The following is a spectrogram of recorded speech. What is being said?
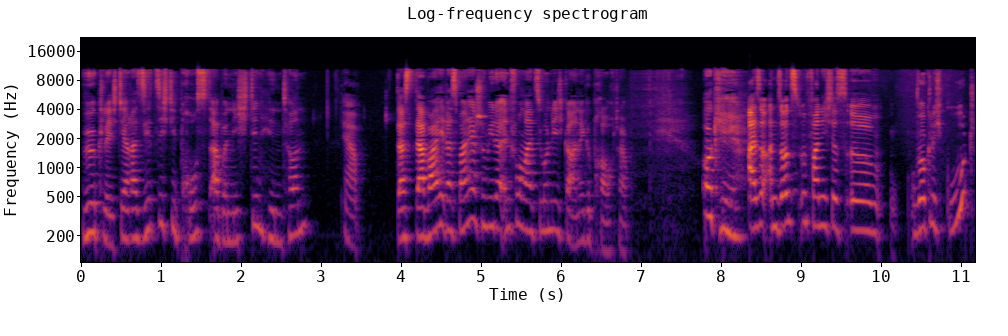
wirklich, der rasiert sich die Brust, aber nicht den Hintern. ja. Das, da war, das waren ja schon wieder Informationen, die ich gar nicht gebraucht habe. Okay. Also ansonsten fand ich das äh, wirklich gut.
